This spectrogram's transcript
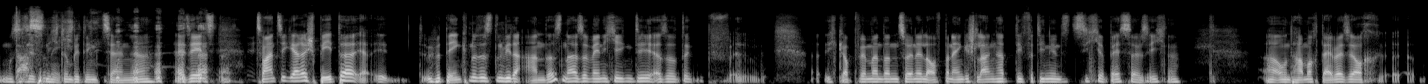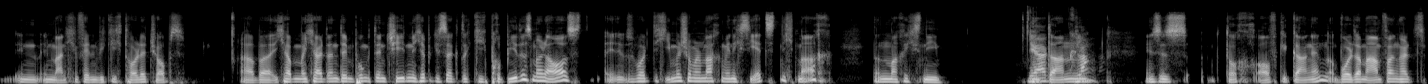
muss das es jetzt nicht, nicht, unbedingt sein. Ja? Also jetzt 20 Jahre später äh, überdenken wir das dann wieder anders. Ne? Also wenn ich irgendwie, also da, ich glaube, wenn man dann so eine Laufbahn eingeschlagen hat, die verdienen sicher besser als ich. Ne? Äh, und haben auch teilweise auch äh, in, in manchen Fällen wirklich tolle Jobs. Aber ich habe mich halt an dem Punkt entschieden, ich habe gesagt, okay, ich probiere das mal aus. Das wollte ich immer schon mal machen. Wenn ich es jetzt nicht mache, dann mache ich es nie. Ja, und dann klar. ist es doch aufgegangen, obwohl am Anfang halt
